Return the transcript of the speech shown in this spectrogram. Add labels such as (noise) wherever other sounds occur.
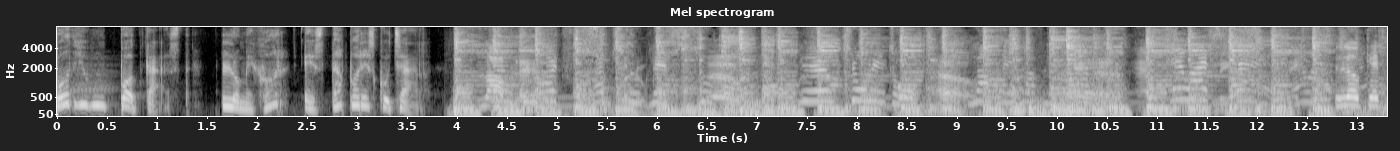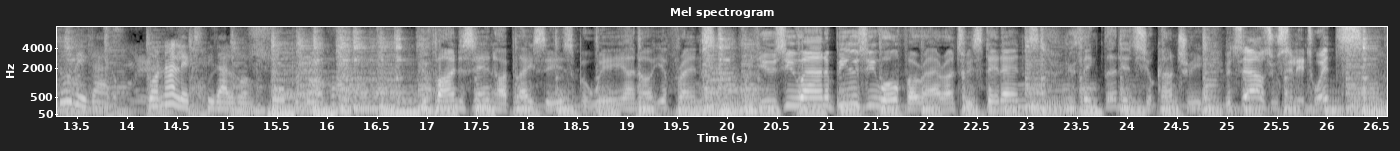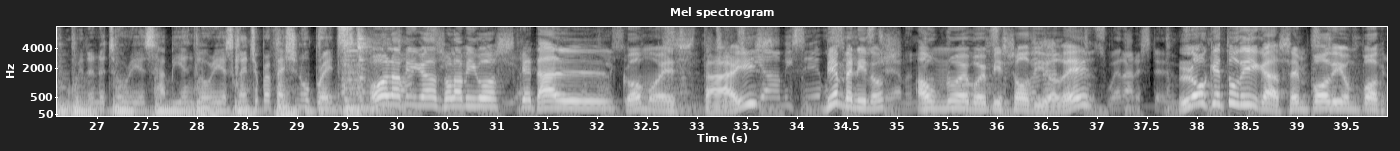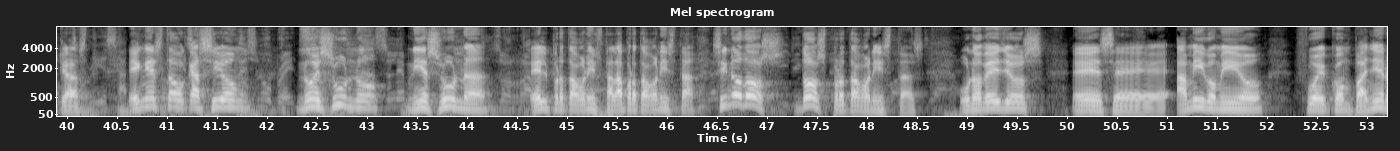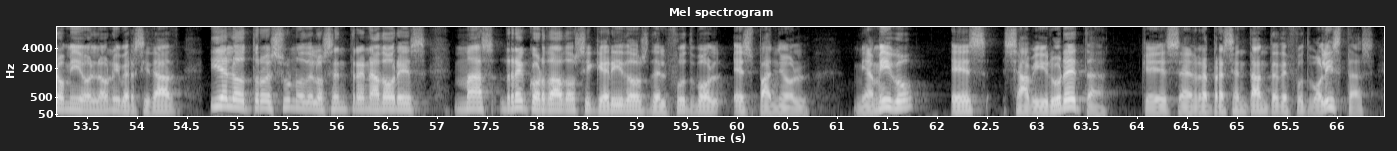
Podium Podcast. Lo mejor está por escuchar. Lovely. Lo que tú digas con Alex Fidalgo. You'll find us in high places, but we are not your friends. We use you and abuse you all for our own twisted ends. You think that it's your country, it's ours, you silly twits. Notorious, happy and glorious, professional. Hola amigas, hola amigos, ¿qué tal? ¿Cómo estáis? Bienvenidos a un nuevo episodio de Lo que tú digas en Podium Podcast. En esta ocasión no es uno ni es una el protagonista, la protagonista, sino dos, dos protagonistas. Uno de ellos es eh, amigo mío, fue compañero mío en la universidad y el otro es uno de los entrenadores más recordados y queridos del fútbol español. Mi amigo es Xavi Ureta, que es el representante de futbolistas.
